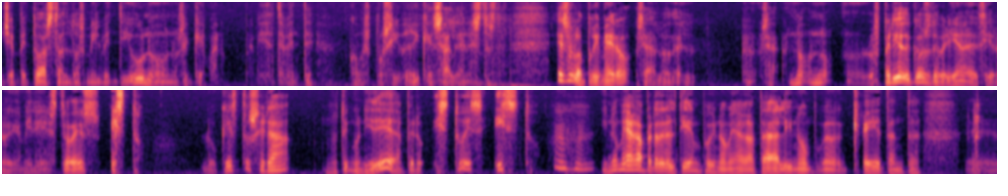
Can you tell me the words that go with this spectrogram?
Gepetto hasta el 2021, no sé qué, bueno, evidentemente, ¿cómo es posible que salgan estos? tal? Eso es lo primero, o sea, lo del, o sea, no, no, los periódicos deberían decir, oye, mire, esto es esto, lo que esto será, no tengo ni idea, pero esto es esto, y no me haga perder el tiempo y no me haga tal y no eh, cree tanta eh,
